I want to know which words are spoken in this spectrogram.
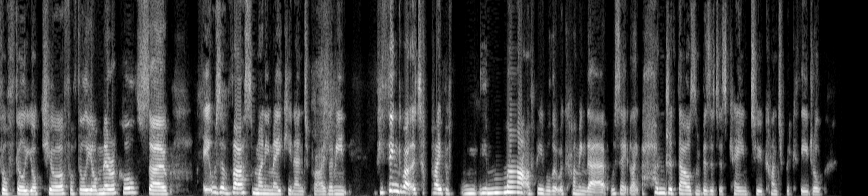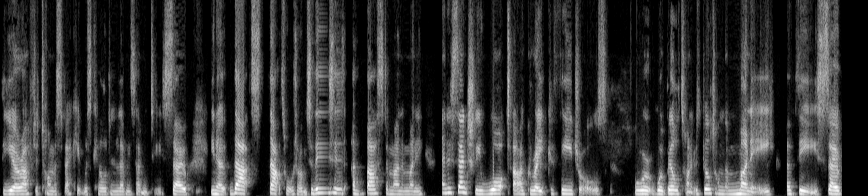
fulfill your cure, fulfill your miracle. So it was a vast money making enterprise. I mean, if you think about the type of the amount of people that were coming there, we say like 100,000 visitors came to Canterbury Cathedral the year after Thomas Becket was killed in 1170. So, you know, that's that's what we're talking. So this is a vast amount of money, and essentially, what our great cathedrals were, were built on. It was built on the money of these. So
